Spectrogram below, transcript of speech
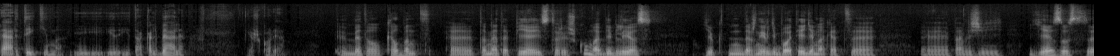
perteikimą į, į, į tą kalbelę kažkuria. Bet o kalbant e, tuomet apie istoriškumą Biblijos, Juk dažnai irgi buvo teigiama, kad, e, e, pavyzdžiui, Jėzus e,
